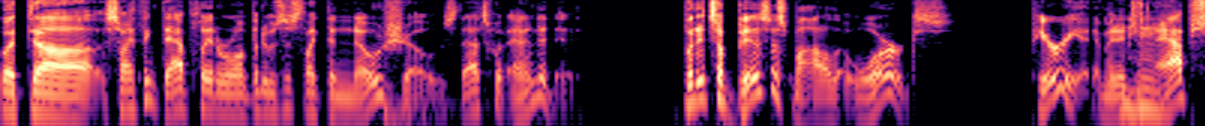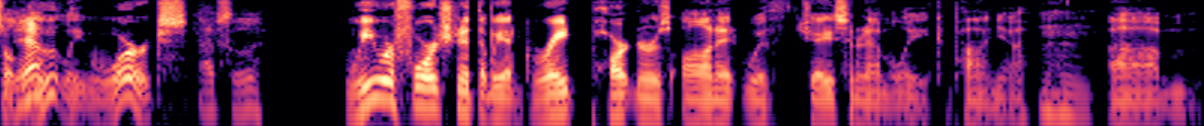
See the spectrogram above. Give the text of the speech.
But uh, so I think that played a role. But it was just like the no shows. That's what ended it. But it's a business model that works. Period. I mean, it just Mhm. Yeah. absolutely works. Absolutely. We were fortunate that we had great partners on it with Jason and Emily Campagna, hmm um,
